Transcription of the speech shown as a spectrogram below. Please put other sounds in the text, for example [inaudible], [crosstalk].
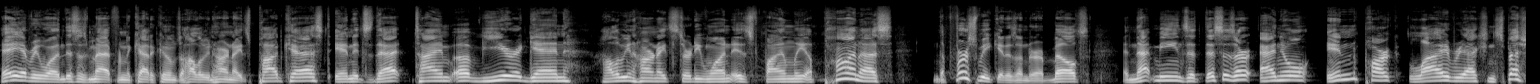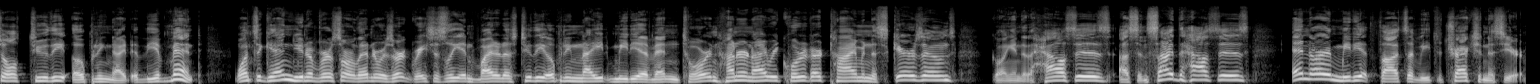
Hey everyone, this is Matt from the Catacombs of Halloween Horror Nights podcast, and it's that time of year again. Halloween Horror Nights 31 is finally upon us. The first weekend is under our belts, and that means that this is our annual in park live reaction special to the opening night of the event. Once again, Universal Orlando Resort graciously invited us to the opening night media event and tour, and Hunter and I recorded our time in the scare zones, going into the houses, us inside the houses, and our immediate thoughts of each attraction this year.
